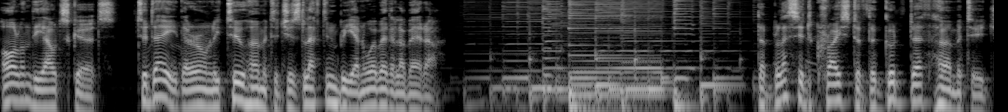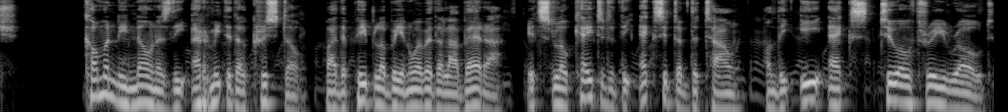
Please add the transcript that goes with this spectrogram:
all on the outskirts. Today, there are only two hermitages left in Villanueva de la Vera. The Blessed Christ of the Good Death Hermitage. Commonly known as the Ermita del Cristo by the people of Villanueva de la Vera, it's located at the exit of the town on the EX 203 road.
